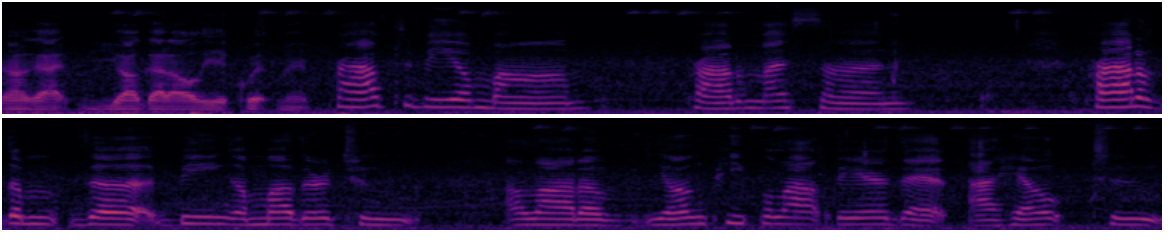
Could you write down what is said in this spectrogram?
Y'all got y'all got all the equipment. proud to be a mom, proud of my son, proud of the the being a mother to a lot of young people out there that I help to,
